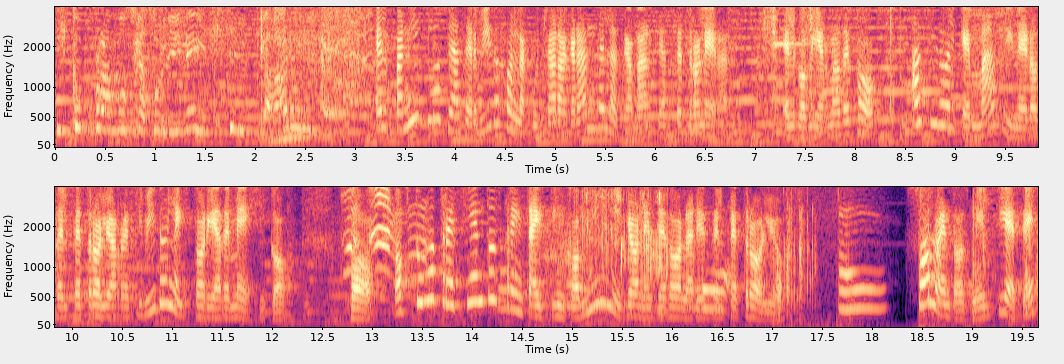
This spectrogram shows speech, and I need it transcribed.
y compramos gasolina y diésel caro. El panismo se ha servido con la cuchara grande las ganancias petroleras. El gobierno de Fox ha sido el que más dinero del petróleo ha recibido en la historia de México. Fox obtuvo 335 mil millones de dólares del petróleo. Solo en 2007,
